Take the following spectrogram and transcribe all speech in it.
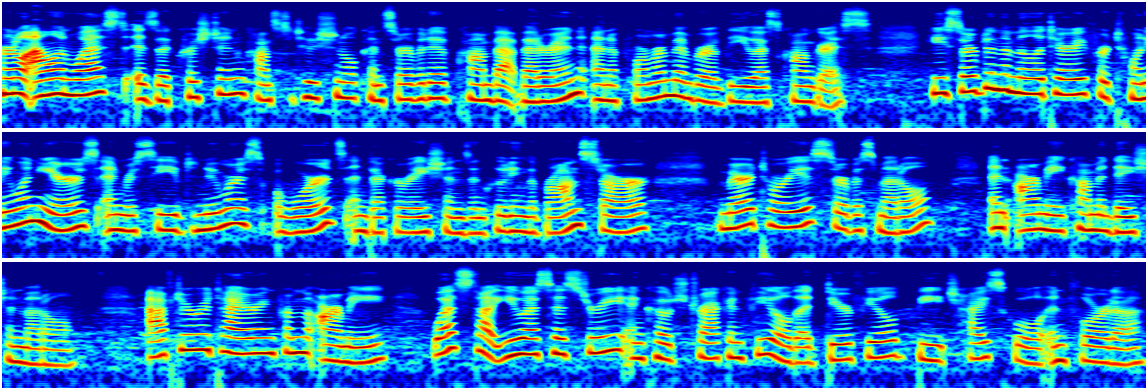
Colonel Allen West is a Christian, constitutional, conservative combat veteran and a former member of the U.S. Congress. He served in the military for 21 years and received numerous awards and decorations, including the Bronze Star, Meritorious Service Medal, and Army Commendation Medal. After retiring from the Army, West taught U.S. history and coached track and field at Deerfield Beach High School in Florida.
